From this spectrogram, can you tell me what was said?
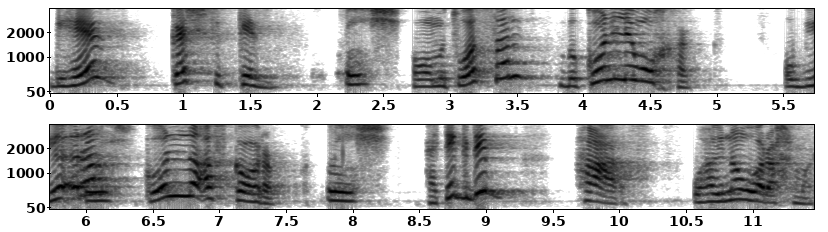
جهاز كشف الكذب. ماشي. هو متوصل بكل مخك وبيقرأ ماشي. كل أفكارك. ماشي. هتكذب؟ هعرف. وهينور أحمر.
